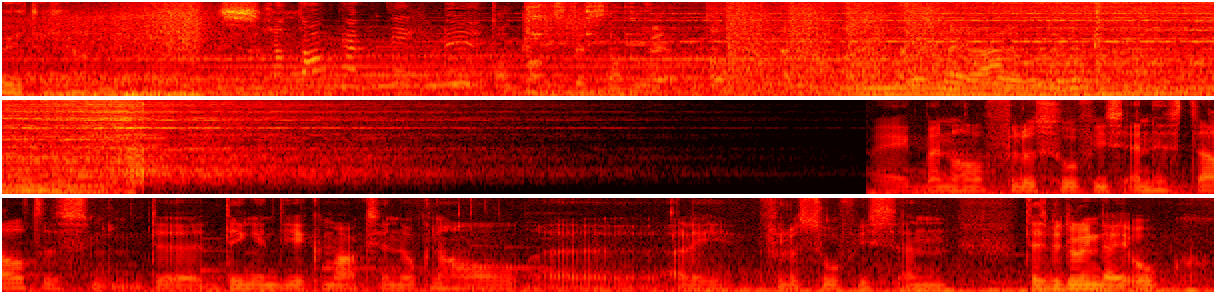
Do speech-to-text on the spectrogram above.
uit weet te gaan. Chantal, ik heb het tegen u. Fantastisch, dat weer. Dat is een rare, weet je. Ik ben nogal filosofisch ingesteld, dus de dingen die ik maak zijn ook nogal uh, allee, filosofisch. En het is de bedoeling dat je ook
